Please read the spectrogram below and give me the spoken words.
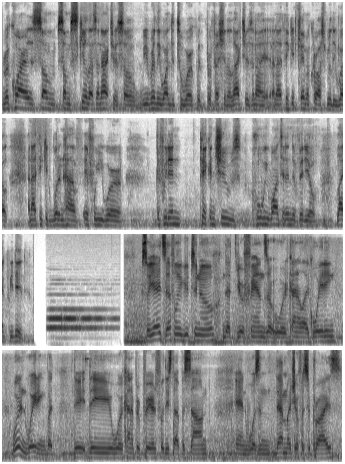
requires some some skill as an actor. So we really wanted to work with professional actors, and I and I think it came across really well. And I think it wouldn't have if we were if we didn't pick and choose who we wanted in the video like we did. So yeah, it's definitely good to know that your fans are, were kind of like waiting, weren't waiting, but they they were kind of prepared for this type of sound, and wasn't that much of a surprise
